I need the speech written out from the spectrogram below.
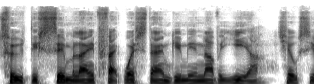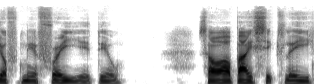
too dissimilar. In fact, West Ham gave me another year. Chelsea offered me a three-year deal. So I basically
